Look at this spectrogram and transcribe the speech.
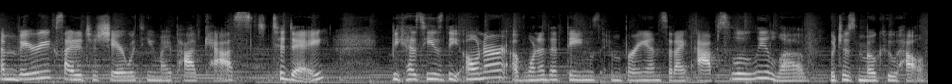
I'm very excited to share with you my podcast today because he's the owner of one of the things and brands that I absolutely love, which is Moku Health.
